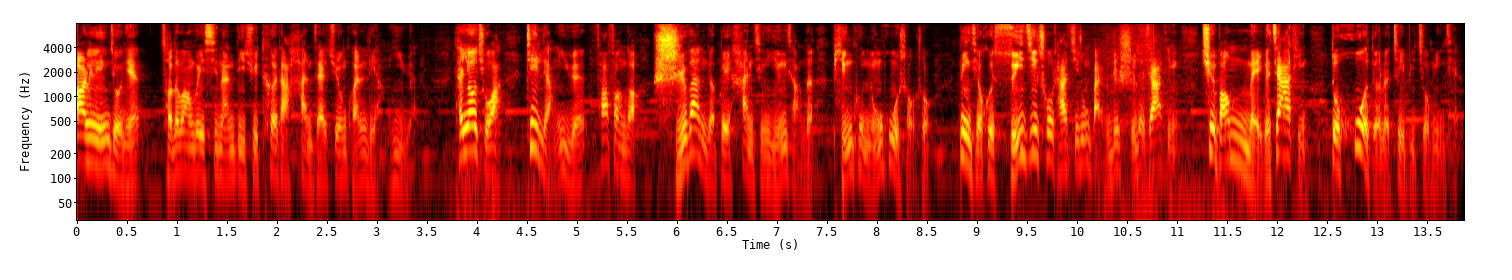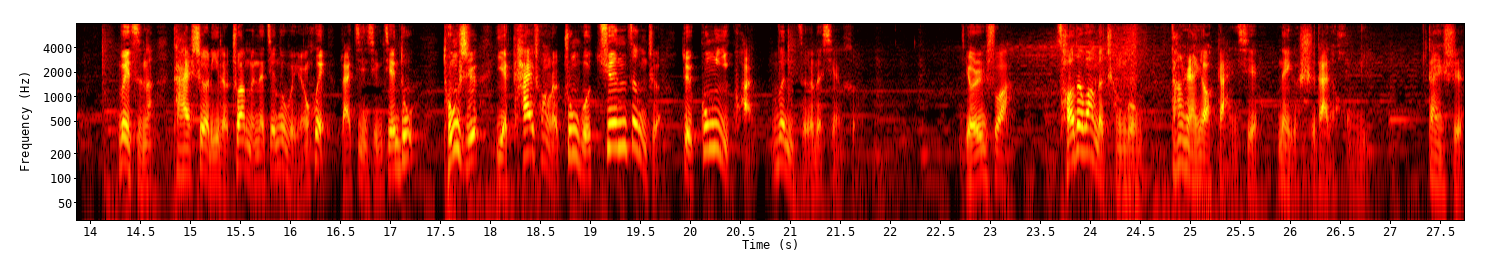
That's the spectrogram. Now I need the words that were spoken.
二零零九年，曹德旺为西南地区特大旱灾捐款两亿元。他要求啊，这两亿元发放到十万个被旱情影响的贫困农户手中，并且会随机抽查其中百分之十的家庭，确保每个家庭都获得了这笔救命钱。为此呢，他还设立了专门的监督委员会来进行监督，同时也开创了中国捐赠者对公益款问责的先河。有人说啊，曹德旺的成功当然要感谢那个时代的红利，但是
